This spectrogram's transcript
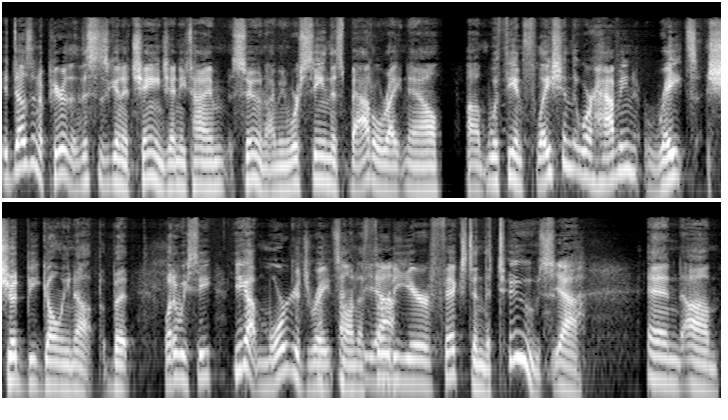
it doesn't appear that this is going to change anytime soon. I mean, we're seeing this battle right now. Um, with the inflation that we're having, rates should be going up. But what do we see? You got mortgage rates on a Yeah. 30 year fixed in the twos. Yeah. And um,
